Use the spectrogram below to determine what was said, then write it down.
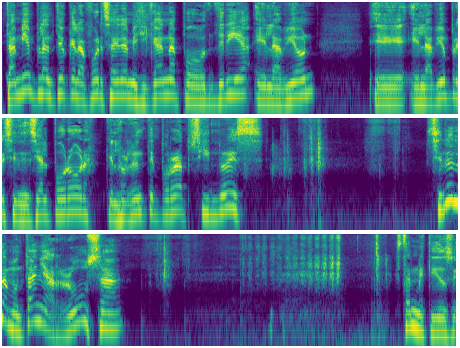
También planteó que la Fuerza Aérea Mexicana pondría el avión, eh, el avión presidencial por hora, que lo rente por hora. Si no es, si no es la montaña rusa, están metidos.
